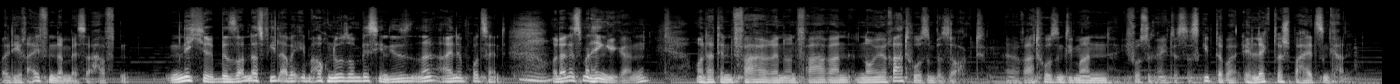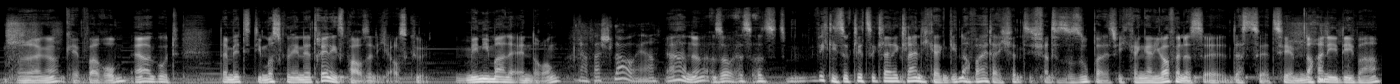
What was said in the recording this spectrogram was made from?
Weil die Reifen dann besser haften. Nicht besonders viel, aber eben auch nur so ein bisschen, dieses ne, eine Prozent. Mhm. Und dann ist man hingegangen und hat den Fahrerinnen und Fahrern neue Radhosen besorgt. Radhosen, die man, ich wusste gar nicht, dass das gibt, aber elektrisch beheizen kann. Okay, warum? Ja gut, damit die Muskeln in der Trainingspause nicht auskühlen minimale Änderung. Aber schlau, ja. Ja, ne? Also es, es, wirklich so klitzekleine Kleinigkeiten. Geht noch weiter. Ich fand, ich fand das so super. Deswegen kann ich gar nicht aufhören, das, äh, das zu erzählen. Noch eine Idee war,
